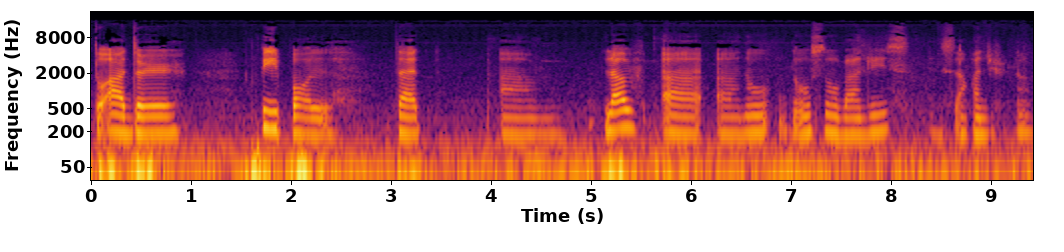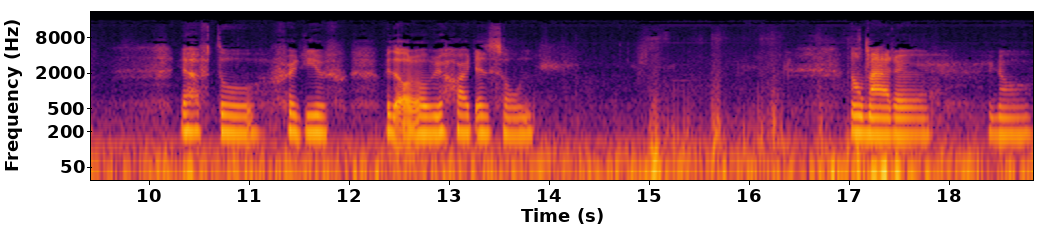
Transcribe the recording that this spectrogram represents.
to other people that um, love uh, uh, no knows no boundaries. It's unconditional you have to forgive with all of your heart and soul. No matter you know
